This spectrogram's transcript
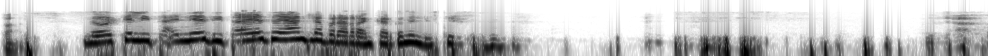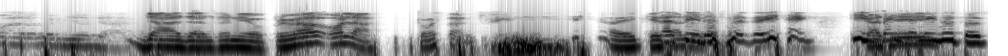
paz. No, es que él necesita ese ancla para arrancar con el discurso. Ya, ya el sonido. Primero, hola, ¿cómo están? A ver, ¿qué tal? después de 15, 20 minutos.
